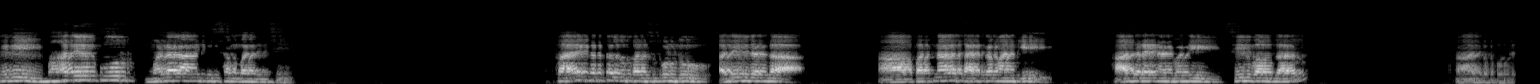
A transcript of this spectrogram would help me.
ఇది మహదేవ్పూర్ మండలానికి సంబంధించి. కార్యకర్తలు కలుసుకుంటూ అదే విధంగా ఆ పట్నాల కార్యక్రమానికి హాజరైనటువంటి శ్రీనుబాబు గారు. లేకపోతే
